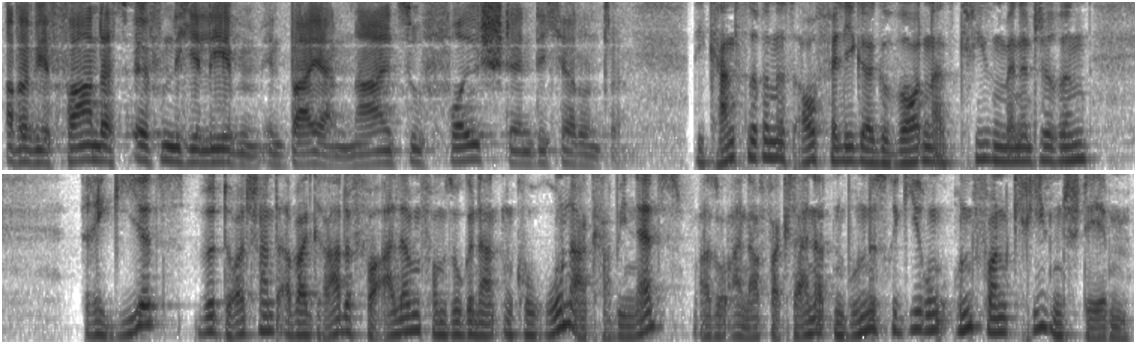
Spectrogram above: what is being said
aber wir fahren das öffentliche Leben in Bayern nahezu vollständig herunter. Die Kanzlerin ist auffälliger geworden als Krisenmanagerin. Regiert wird Deutschland aber gerade vor allem vom sogenannten Corona-Kabinett, also einer verkleinerten Bundesregierung und von Krisenstäben.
